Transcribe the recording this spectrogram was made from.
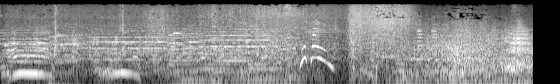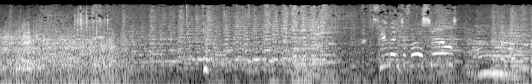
Woohoo! You later. Ah.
